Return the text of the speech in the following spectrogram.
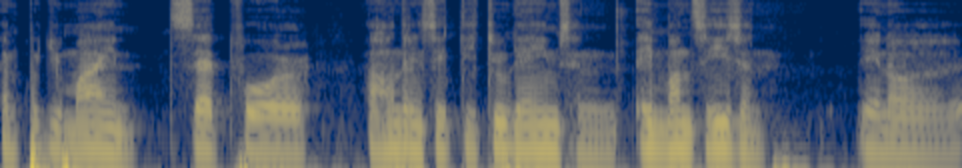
and put your mind set for 162 games and eight month season. You know,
